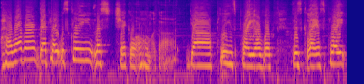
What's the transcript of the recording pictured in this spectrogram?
However, that plate was clean. Let's check on, oh my God. Y'all, please pray over this glass plate.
